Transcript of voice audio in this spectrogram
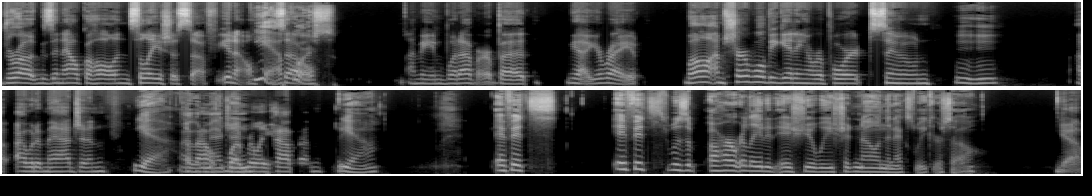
drugs and alcohol and salacious stuff you know yeah, of So, course. I mean whatever but yeah you're right well i'm sure we'll be getting a report soon hmm i, I would imagine Yeah, I would about imagine. what really happened yeah, if it's if it's was a, a heart related issue, we should know in the next week or so. yeah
